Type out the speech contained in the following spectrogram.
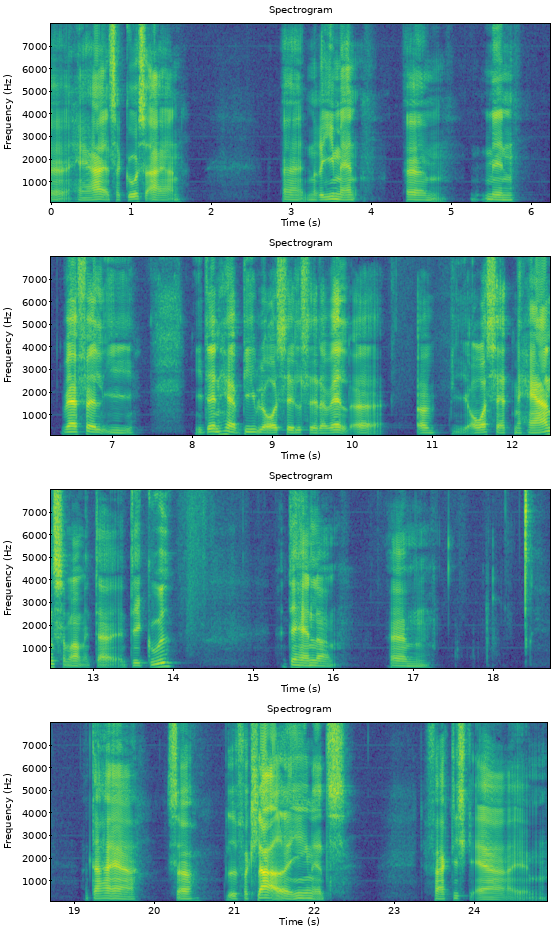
øh, herre, altså godsejeren, af den rige mand. Øhm, men i hvert fald i, i den her bibeloversættelse er der valgt at, at blive oversat med Herren, som om, at, der, at det er Gud, det handler om. Øhm, der har jeg så blevet forklaret af en, at det faktisk er... Øhm,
